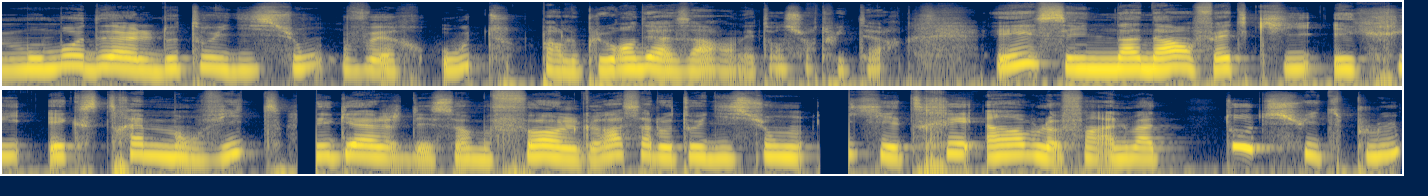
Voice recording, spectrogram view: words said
mon modèle d'auto-édition vers août, par le plus grand des hasards en étant sur Twitter. Et c'est une nana en fait qui écrit extrêmement vite, dégage des sommes folles grâce à l'auto-édition, qui est très humble, enfin elle m'a tout de suite plu.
